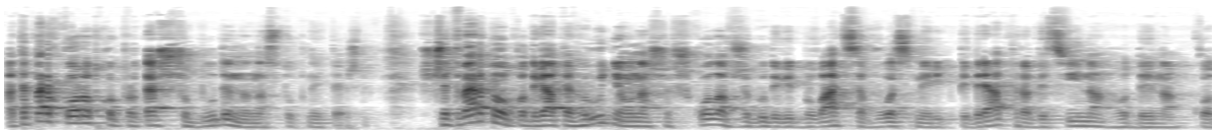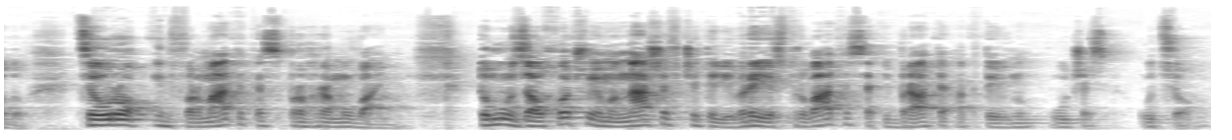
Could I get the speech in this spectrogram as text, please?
А тепер коротко про те, що буде на наступний тиждень. З 4 по 9 грудня у наших школах вже буде відбуватися восьмий рік підряд традиційна година коду. Це урок інформатики з програмування. Тому заохочуємо наших вчителів реєструватися і брати активну участь у цьому.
